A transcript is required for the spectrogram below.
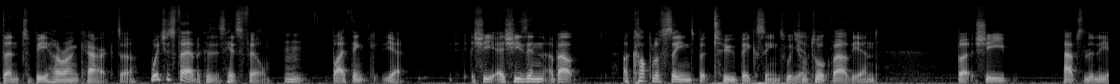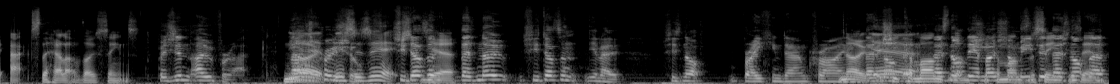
than to be her own character, which is fair because it's his film. Mm. But I think yeah, she she's in about a couple of scenes, but two big scenes, which Yeah. we'll talk about at the end. But she absolutely acts the hell out of those scenes. But she didn't overact. No. That's Yeah, crucial. this is it. She doesn't. Yeah. There's no. She doesn't. You know. She's not breaking down crying. No, There's she not the- commands There's not them. the She emotional commands the music. there's not the.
